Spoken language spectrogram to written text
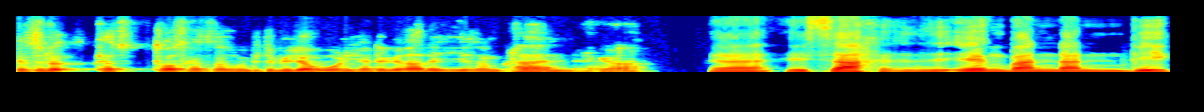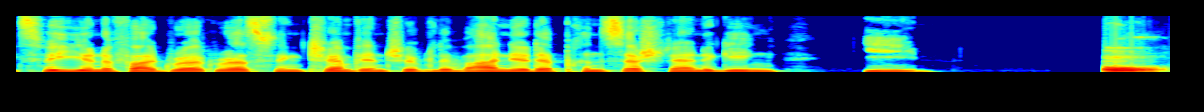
Kannst du das, kannst, Thorsten, kannst du das mal bitte wiederholen? Ich hatte gerade hier so einen kleinen Hänger. Ja, ich sag, irgendwann dann WXW Unified World Wrestling Championship. Levaniel, der Prinz der Sterne, gegen ihn. Oh,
